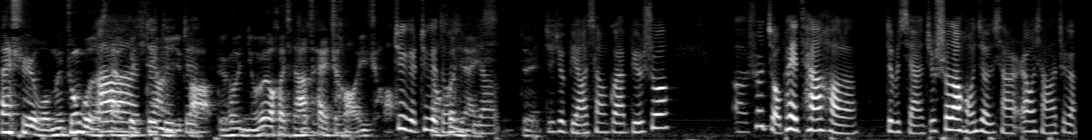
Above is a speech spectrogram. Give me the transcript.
但是我们中国的菜啊会倾向对对对于把，比如说牛肉和其他菜对对对炒一炒，这个这个混在一东西比较起对，这就比较相关。比如说，呃，说酒配餐好了，对不起啊，就说到红酒，就想让我想到这个。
